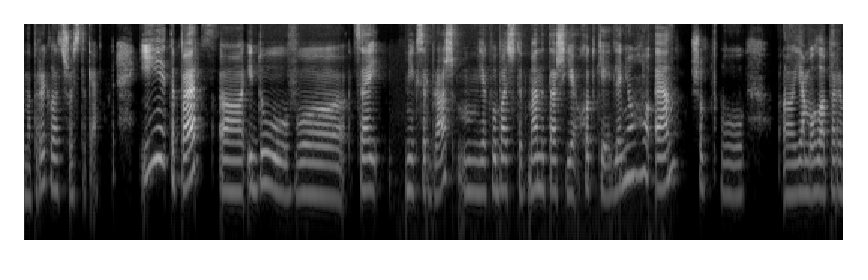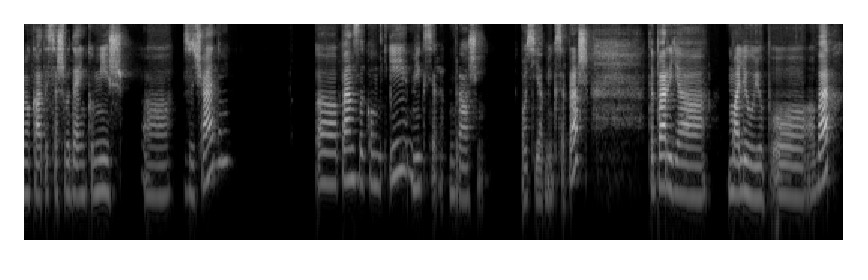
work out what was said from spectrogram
наприклад, щось таке. І тепер іду в цей міксер браш. Як ви бачите, в мене теж є хоткей для нього N, щоб я могла перемикатися швиденько між звичайним пензликом і міксер брашем. Ось є міксер браш. Тепер я малюю поверх,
